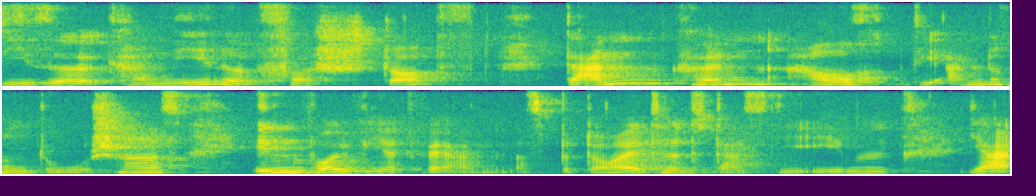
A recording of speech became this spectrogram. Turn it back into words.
diese Kanäle verstopft, dann können auch die anderen Doshas involviert werden. Das bedeutet, dass die eben ja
